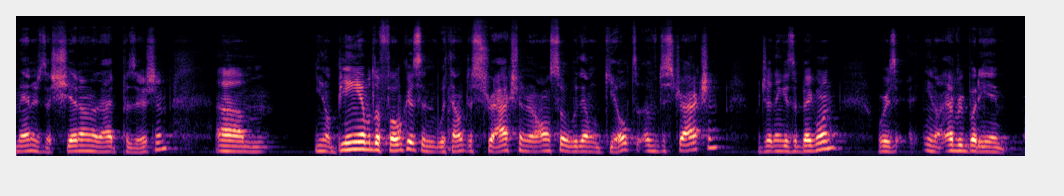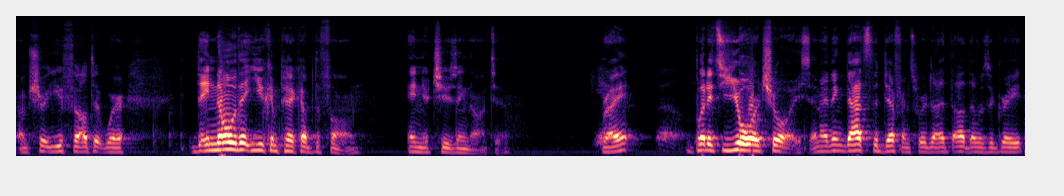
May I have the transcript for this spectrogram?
manage the shit out of that position um, you know being able to focus and without distraction and also without guilt of distraction which i think is a big one whereas you know everybody i'm sure you felt it where they know that you can pick up the phone and you're choosing not to, yeah. right? Well, but it's your choice, and I think that's the difference. Where I thought that was a great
